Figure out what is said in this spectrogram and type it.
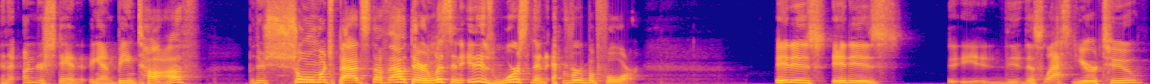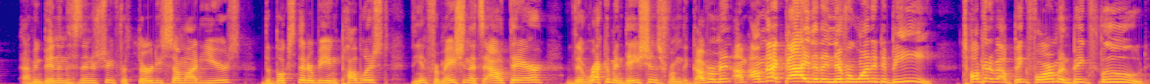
And I understand it. Again, being tough, but there's so much bad stuff out there. And listen, it is worse than ever before. It is, it is this last year or two, having been in this industry for 30 some odd years, the books that are being published, the information that's out there, the recommendations from the government. I'm, I'm that guy that I never wanted to be talking about big pharma and big food.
